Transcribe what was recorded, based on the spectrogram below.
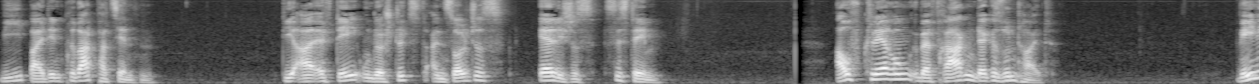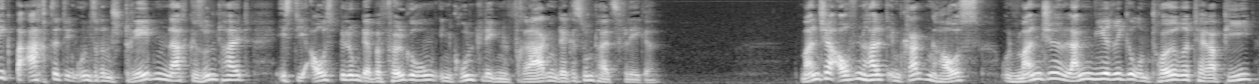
wie bei den Privatpatienten. Die AfD unterstützt ein solches ehrliches System. Aufklärung über Fragen der Gesundheit. Wenig beachtet in unseren Streben nach Gesundheit ist die Ausbildung der Bevölkerung in grundlegenden Fragen der Gesundheitspflege. Mancher Aufenthalt im Krankenhaus und manche langwierige und teure Therapie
